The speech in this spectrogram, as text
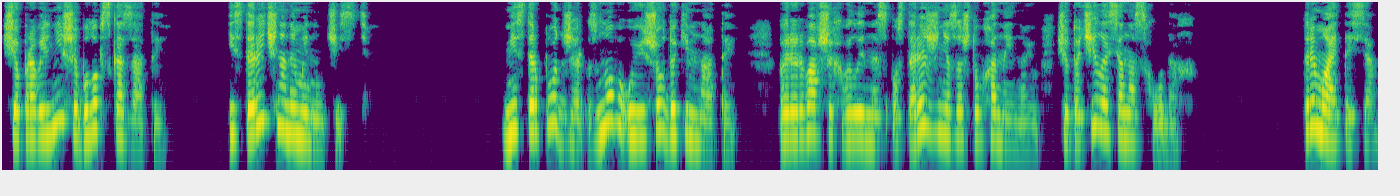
що правильніше було б сказати істерична неминучість. Містер Поджер знову увійшов до кімнати, перервавши хвилинне спостереження за штовханиною, що точилася на сходах. Тримайтеся,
